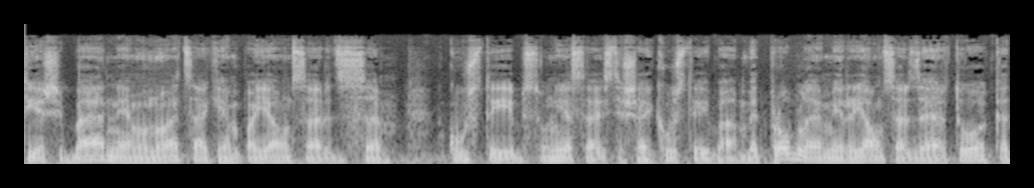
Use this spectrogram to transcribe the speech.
tieši bērniem un vecākiem par jaunsardzes uh, kustības un iesaisti šai kustībā. Bet problēma ir jaunsardzē ar to, ka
